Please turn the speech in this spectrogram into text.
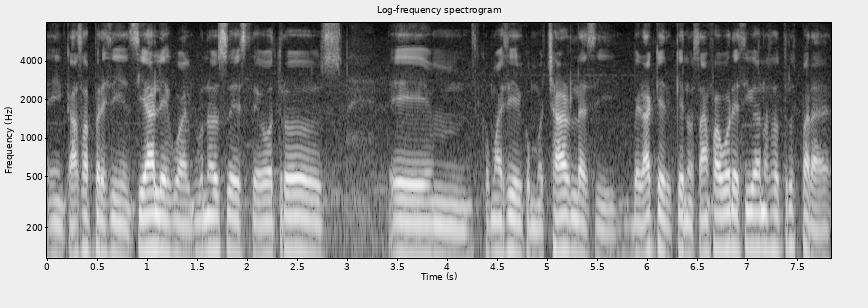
en casas presidenciales o algunos este, otros, eh, ¿cómo decir?, como charlas, y verdad que, que, nos han favorecido a nosotros para,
